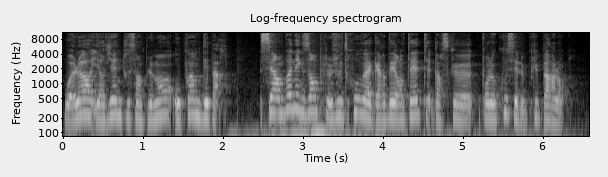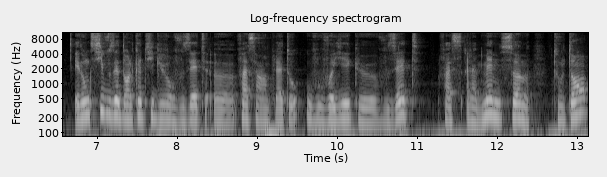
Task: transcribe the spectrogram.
ou alors ils reviennent tout simplement au point de départ. C'est un bon exemple, je trouve, à garder en tête parce que pour le coup, c'est le plus parlant. Et donc si vous êtes dans le cas de figure vous êtes euh, face à un plateau, où vous voyez que vous êtes face à la même somme tout le temps,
